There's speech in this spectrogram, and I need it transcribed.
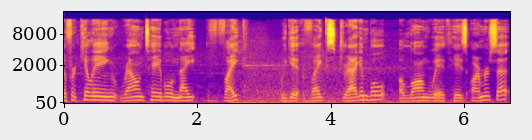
So for killing Roundtable Knight Vyke, we get Vyke's Dragon Bolt along with his armor set.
